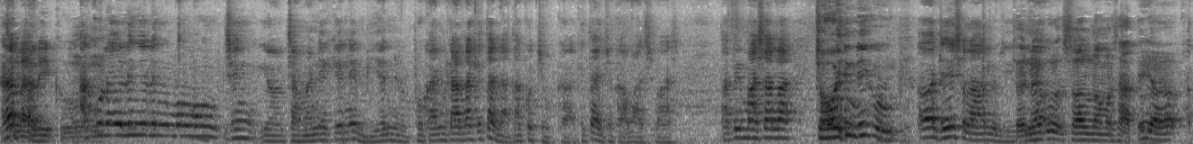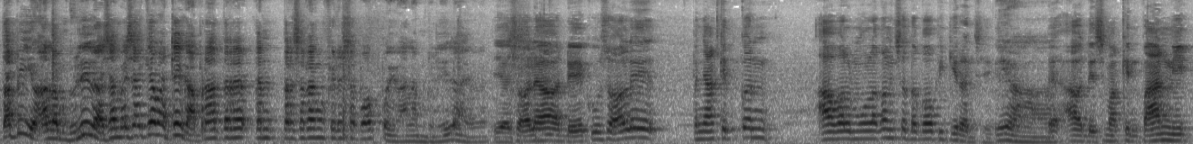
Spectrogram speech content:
Jalan Hebat. iku. Aku lek eling-eling ngomong sing ya zamane kene biyen ya, bukan karena kita ndak takut juga, kita juga was-was. Tapi masalah join niku awake dhewe selalu sih. Join aku selalu nomor satu. Iya, tapi ya alhamdulillah sampai saya awake dhewe gak pernah ter- ter- terserang virus apa-apa ya alhamdulillah ya. Ya soalnya adekku soalnya penyakit kan awal mula kan bisa teko pikiran sih. Iya. Lek ade semakin panik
